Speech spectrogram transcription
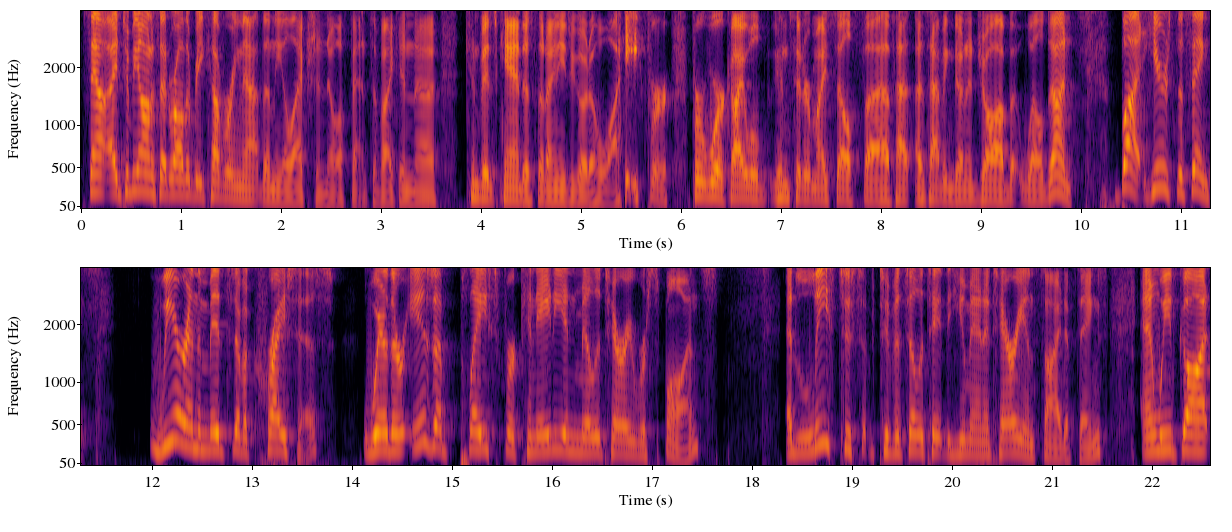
sound to be honest, I'd rather be covering that than the election. No offense. If I can uh, convince Candice that I need to go to Hawaii for for work, I will consider myself uh, as having done a job well done. But here's the thing: we are in the midst of a crisis where there is a place for Canadian military response at least to, to facilitate the humanitarian side of things. And we've got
